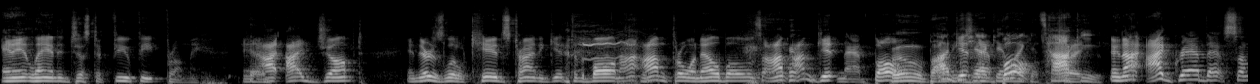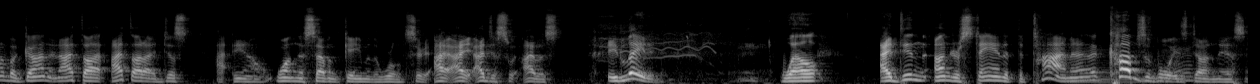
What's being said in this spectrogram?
and it landed just a few feet from me, and Okay. I I jumped. And there's little kids trying to get to the ball, and I, I'm throwing elbows. I'm, I'm getting that ball. Boom, I'm body getting that checking ball. like it's hockey. And I, I grabbed that son of a gun, and I thought I thought I just I- you know won the seventh game of the World Series. I, I, I just I was elated. Well, I didn't understand at the time, and the Cubs have always done this.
